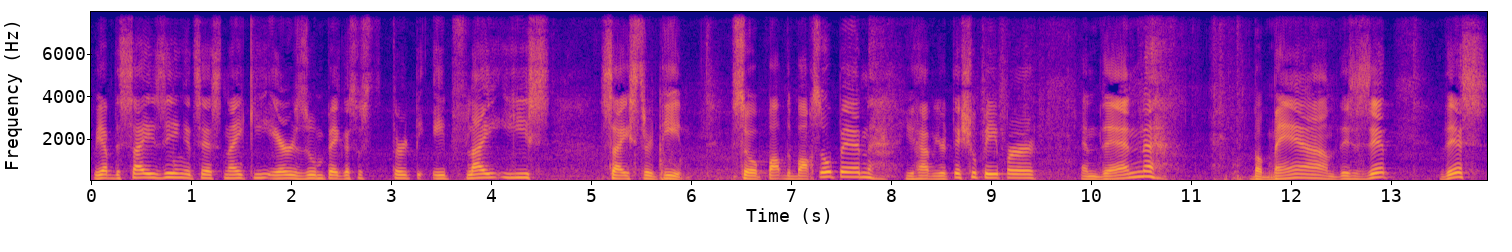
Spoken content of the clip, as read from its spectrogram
we have the sizing. It says Nike Air Zoom Pegasus 38 Fly Ease, size 13. So pop the box open. You have your tissue paper. And then, bam, this is it. This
